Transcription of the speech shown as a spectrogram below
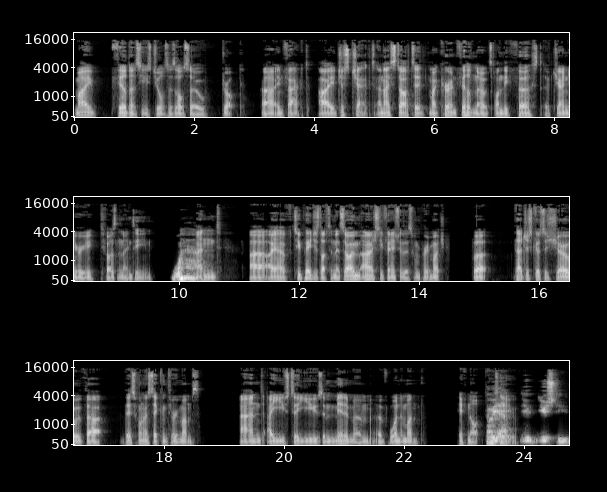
my field notes use Jules has also dropped. Uh, in fact, I just checked and I started my current field notes on the first of January, 2019, Wow. and uh, I have two pages left in it. So I'm I'm actually finished with this one pretty much. But that just goes to show that this one has taken three months, and I used to use a minimum of one a month, if not oh yeah, two. you usually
